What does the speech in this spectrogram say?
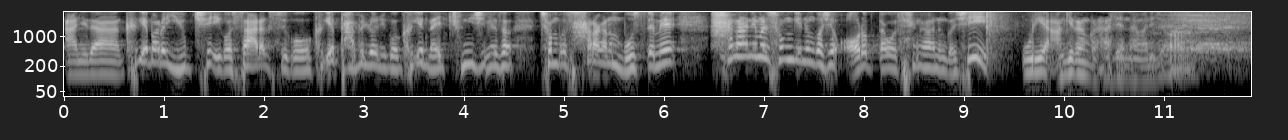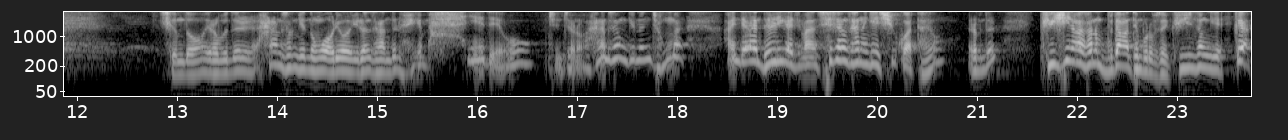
아니라, 그게 바로 육체이고, 사륵스고, 그게 바빌론이고, 그게 나의 중심에서 전부 살아가는 모습 때문에 하나님을 섬기는 것이 어렵다고 생각하는 것이 우리의 악이라는 걸 알아야 된단 말이죠. 지금도 여러분들 하나님 성기 너무 어려워 이런 사람들 회개 많이 해야 돼요. 진짜로 하나님 성기는 정말 아니 내가 늘 얘기하지만 세상 사는 게 쉬울 것 같아요. 여러분들 귀신 나가서는 무당한테 물어보세요. 귀신 성기 그냥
